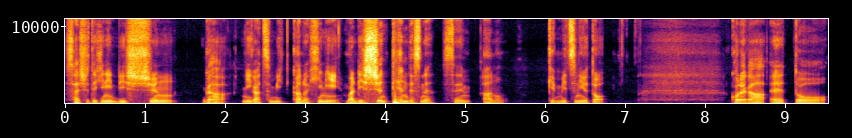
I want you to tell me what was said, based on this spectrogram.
最終的に立春が2月3日の日に、まあ、立春10ですね。あの厳密に言うと。これが、えっと、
